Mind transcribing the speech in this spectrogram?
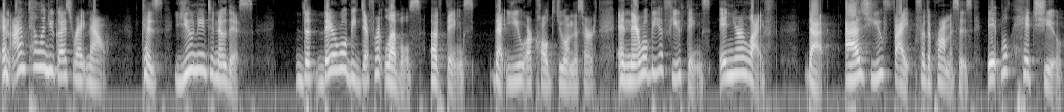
And I'm telling you guys right now, because you need to know this that there will be different levels of things that you are called to do on this earth. And there will be a few things in your life that, as you fight for the promises, it will hit you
